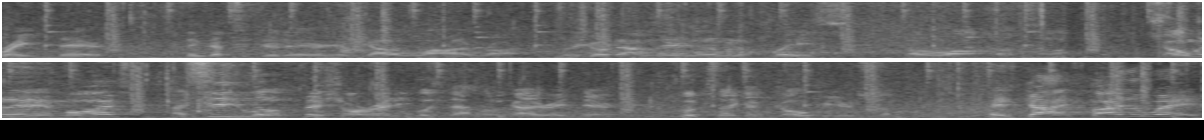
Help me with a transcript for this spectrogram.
right there. I think that's a good area. We got a lot of rocks. I'm gonna go down there and then I'm gonna place a rock on top. Going in, boys. I see little fish already. Look at that little guy right there. Looks like a goby or something. And guys, by the way,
